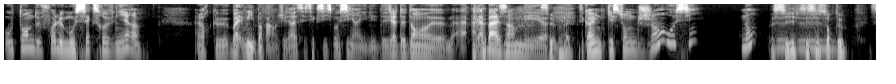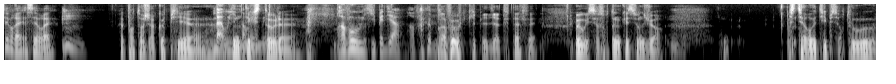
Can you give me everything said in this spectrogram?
autant de fois le mot sexe revenir. Alors que, bah oui, bah, enfin, je dirais c'est sexisme aussi, hein, il est déjà dedans euh, à, à la base, hein, mais euh, C'est quand même une question de genre aussi, non? De- Si, si, si, de- surtout. C'est vrai, c'est vrai. Et Pourtant, j'ai recopié euh, Bah oui, une non, mais- texto. le- Bravo Wikipédia. Bravo. Bravo Wikipédia, tout à fait. Oui, oui, c'est surtout une question de genre. Mm. Stéréotypes surtout.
